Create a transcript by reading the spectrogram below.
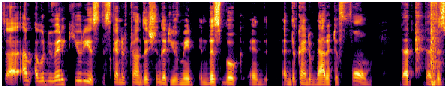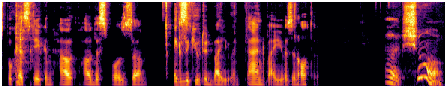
So I, I, would be very curious this kind of transition that you've made in this book and and the kind of narrative form that that this book has taken how how this was um, executed by you and planned by you as an author oh sure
